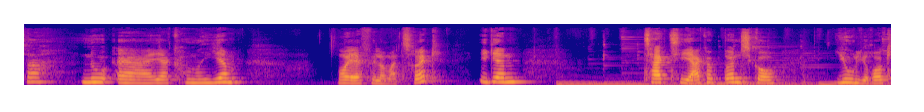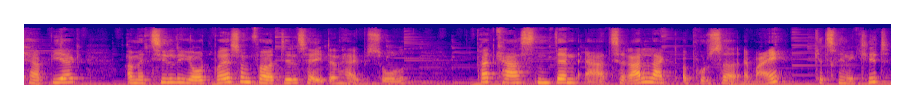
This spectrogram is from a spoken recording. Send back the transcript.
Så nu er jeg kommet hjem, hvor jeg føler mig tryg igen. Tak til Jakob Bundsgaard, Julie Rockher Birk og Mathilde Hjort Bresum for at deltage i den her episode. Podcasten den er tilrettelagt og produceret af mig, Katrine Klit.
